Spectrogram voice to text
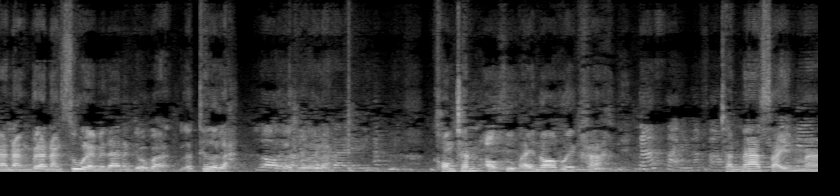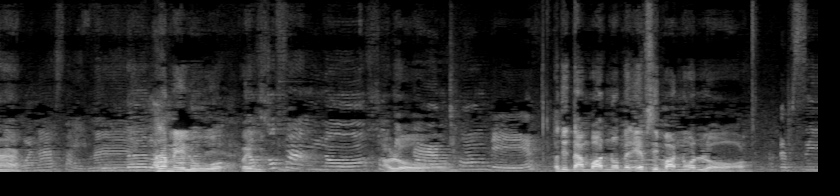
นางนางเวลานางสู้อะไรไม่ได้นางจะบอกว่า แล้วเธอล่ะแล้วเธอล่ะ ของฉันออกสู่ภายนอกด้วยค่ะ หน้าใสนะคะฉันหน้าใสมาก บอกว่าหน้าใสมากแล้วทำไมรู้ไปเอาเขาฟังเนาะเขาเอาเหรอติดตามช่องเดฟเอาติดตามบอสโน้ตเป็น FC บอสโน้ตเหรอเอฟซี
